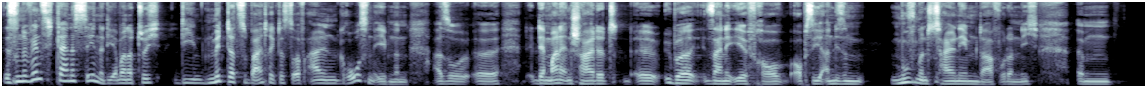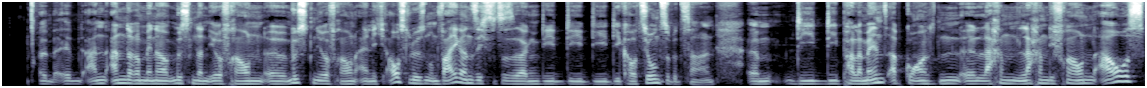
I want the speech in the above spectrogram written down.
Das ist eine winzig kleine Szene, die aber natürlich die mit dazu beiträgt, dass du auf allen großen Ebenen, also äh, der Mann entscheidet äh, über seine Ehefrau, ob sie an diesem Movement teilnehmen darf oder nicht. Ähm, äh, an, andere Männer müssen dann ihre Frauen äh, müssten ihre Frauen eigentlich auslösen und weigern sich sozusagen die die die die Kaution zu bezahlen. Ähm, die die Parlamentsabgeordneten äh, lachen lachen die Frauen aus,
